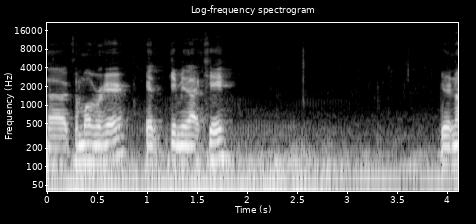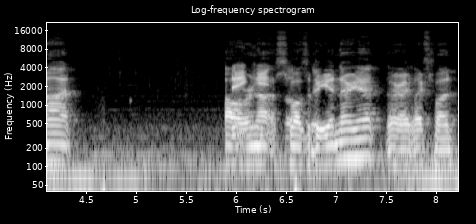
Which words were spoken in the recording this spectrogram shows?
Uh, come over here. Get, give me that key. You're not. Oh, Thank we're not supposed to be in there yet. All right, that's fine.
